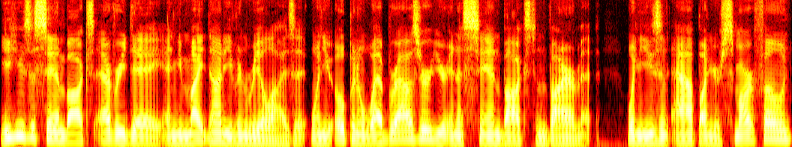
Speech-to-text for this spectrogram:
You use a sandbox every day and you might not even realize it. When you open a web browser, you're in a sandboxed environment. When you use an app on your smartphone,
